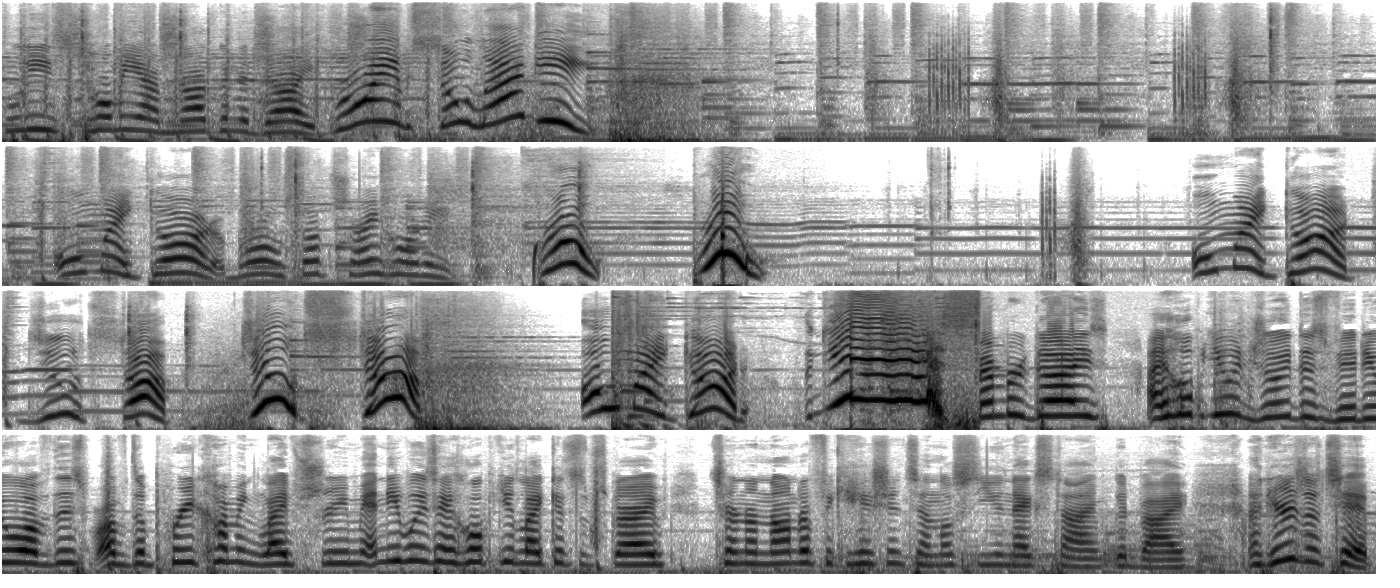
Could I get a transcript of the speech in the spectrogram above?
Please tell me I'm not gonna die. Bro, I am so laggy! Oh my god, bro, stop tryharding. Bro! My god! Dude, stop! Dude, stop! Oh my god! Yes! Remember guys, I hope you enjoyed this video of this of the pre-coming live stream. Anyways, I hope you like and subscribe, turn on notifications, and I'll see you next time. Goodbye. And here's a tip.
